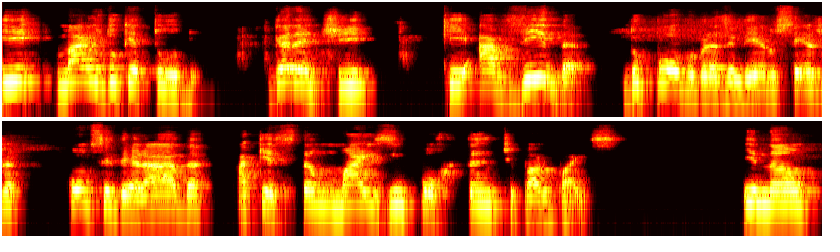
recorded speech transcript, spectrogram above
e, mais do que tudo, garantir que a vida do povo brasileiro seja considerada a questão mais importante para o país e não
